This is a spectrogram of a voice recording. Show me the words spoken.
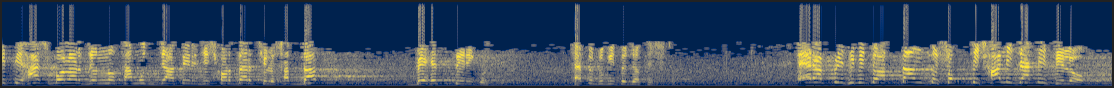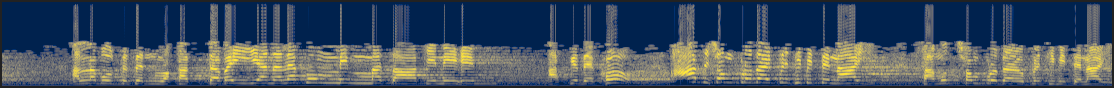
ইতিহাস বলার জন্য সামুদ জাতির যে সর্দার ছিল সাদ্দাত বেহেস তৈরি করছে এতটুকুই তো যথেষ্ট। এরা পৃথিবীতে অত্যন্ত শক্তিশালী জাতি ছিল। আল্লাহ বলতেছেন আজকে দেখো, আজ সম্প্রদায় পৃথিবীতে নাই, সামুদ সম্প্রদায় পৃথিবীতে নাই,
